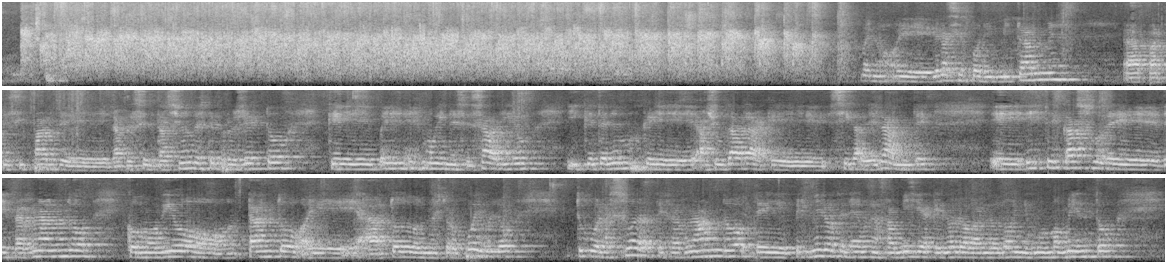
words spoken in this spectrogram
Bueno, eh, gracias por invitarme a participar de la presentación de este proyecto que es muy necesario y que tenemos que ayudar a que siga adelante. Eh, este caso de, Fernando conmovió tanto eh, a todo nuestro pueblo, tuvo la suerte Fernando de primero tener una familia que no lo abandonó en ningún momento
